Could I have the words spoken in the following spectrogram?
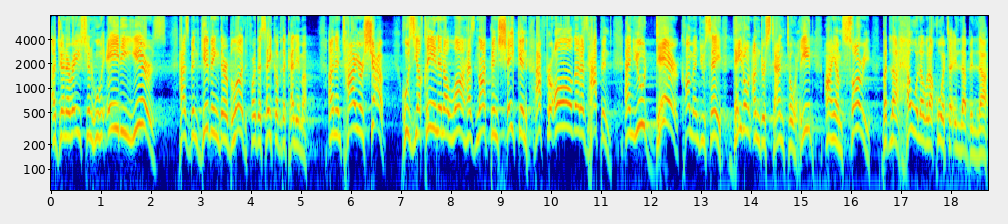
A generation who 80 years has been giving their blood for the sake of the kalima. An entire shab whose yaqeen in Allah has not been shaken after all that has happened, and you dare come and you say, they don't understand Tawheed, I am sorry, but la hawla wa la quwwata illa billah.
